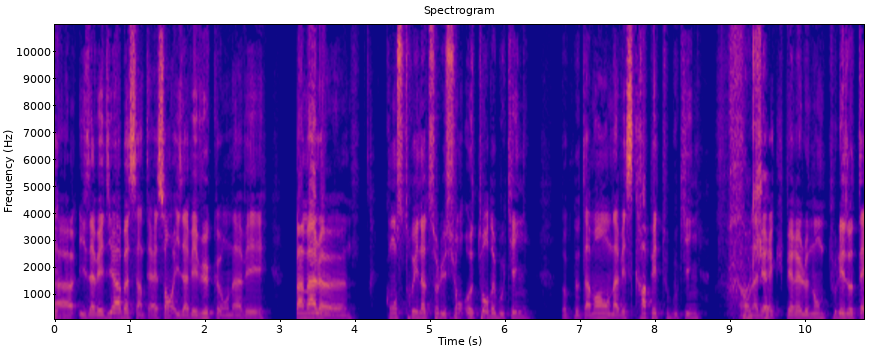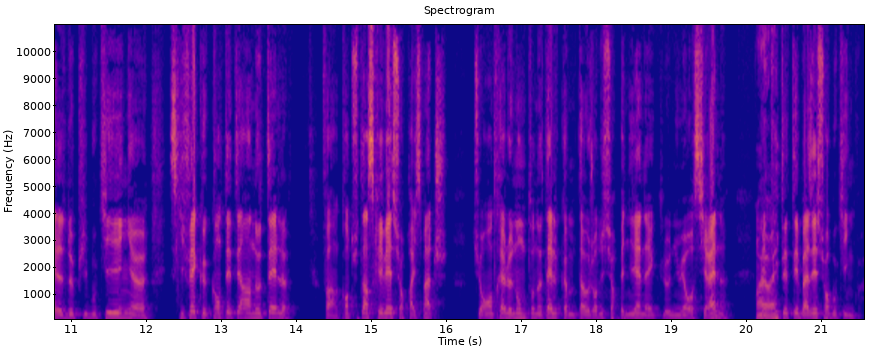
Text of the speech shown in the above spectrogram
Euh, ils avaient dit ah bah c'est intéressant. Ils avaient vu qu'on avait pas mal euh, construit notre solution autour de Booking. Donc notamment on avait scrappé tout Booking. Euh, on avait récupéré le nom de tous les hôtels depuis Booking. ce qui fait que quand tu étais un hôtel, enfin quand tu t'inscrivais sur Price Match, tu rentrais le nom de ton hôtel comme tu as aujourd'hui sur Pennylen avec le numéro sirène. mais tout était basé sur Booking. Quoi.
